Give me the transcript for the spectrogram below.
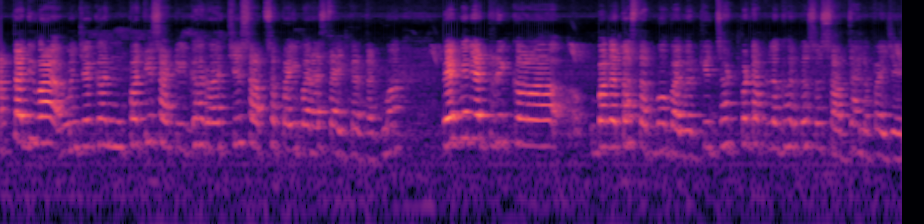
आत्ता दिवाळ म्हणजे गणपतीसाठी घराची साफसफाई बऱ्याच ताई करतात. मग वेगवेगळ्या ट्रिक बघत असतात मोबाईलवर की झटपट आपलं घर कसं साफ झालं पाहिजे.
